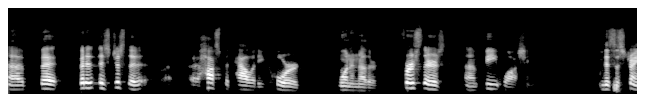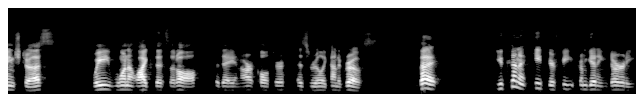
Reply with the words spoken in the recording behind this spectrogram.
uh, but, but it's just a, a, hospitality toward one another. First, there's um, feet washing. This is strange to us. We wouldn't like this at all today in our culture. It's really kind of gross. But you couldn't keep your feet from getting dirty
